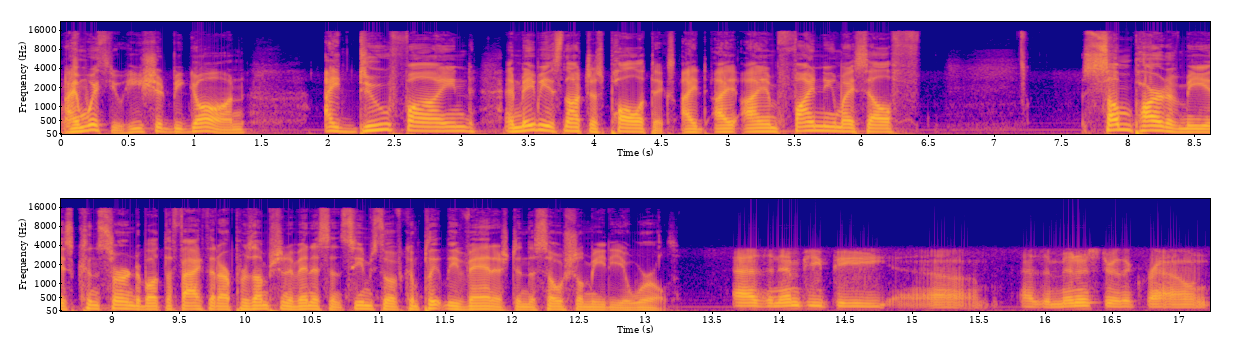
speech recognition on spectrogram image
I'm with you. He should be gone. I do find, and maybe it's not just politics, I, I, I am finding myself some part of me is concerned about the fact that our presumption of innocence seems to have completely vanished in the social media world. As an MPP, uh, as a minister of the Crown,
